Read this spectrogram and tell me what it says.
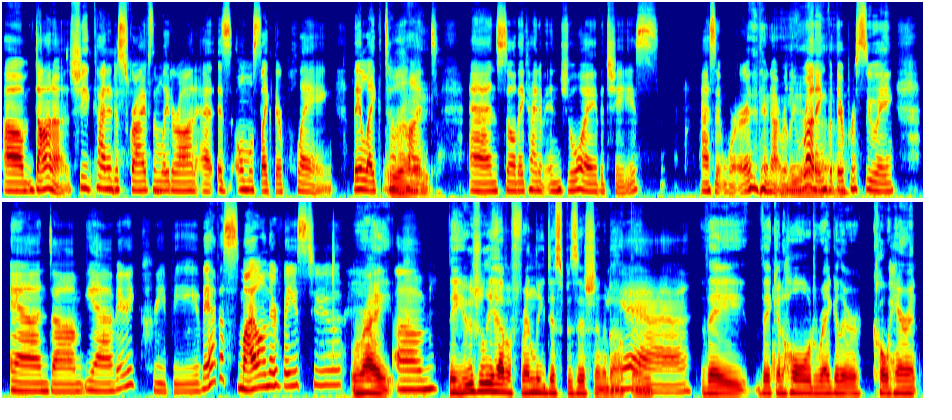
Um, Donna, she kind of describes them later on as, as almost like they're playing. They like to Right. hunt. And so they kind of enjoy the chase, as it were. They're not really running, but they're pursuing. And um, yeah, very creepy. They have a smile on their face too. Right. Um, They usually have a friendly disposition about them. yeah. they they can hold regular coherent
